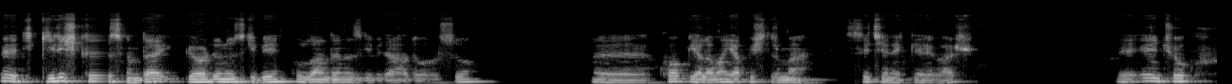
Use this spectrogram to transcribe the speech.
Evet, giriş kısmında gördüğünüz gibi, kullandığınız gibi daha doğrusu e, kopyalama, yapıştırma seçenekleri var. E, en çok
